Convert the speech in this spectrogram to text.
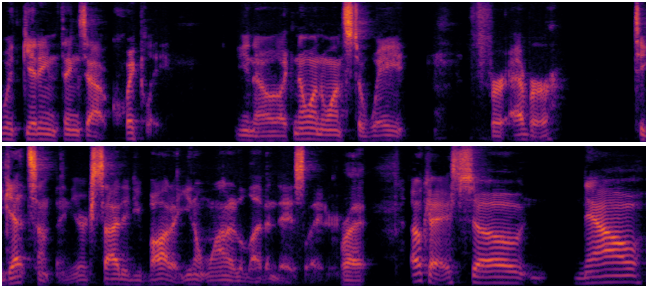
with getting things out quickly. You know, like no one wants to wait forever to get something. You're excited you bought it. You don't want it 11 days later. Right. Okay. So now,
